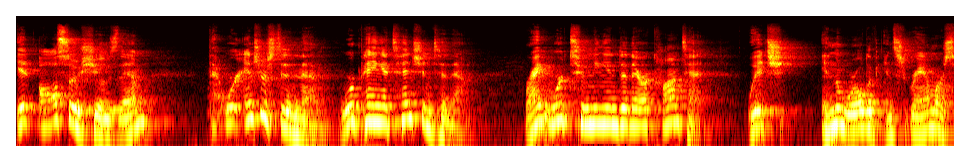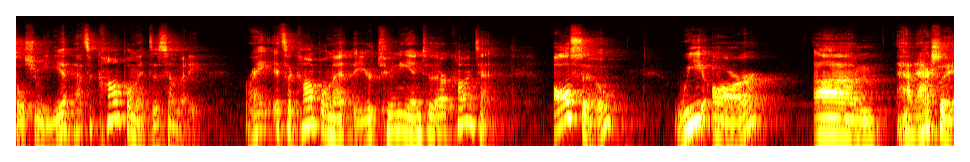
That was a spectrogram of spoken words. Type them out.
It also shows them that we're interested in them. We're paying attention to them right? We're tuning into their content, which in the world of Instagram or social media, that's a compliment to somebody, right? It's a compliment that you're tuning into their content. Also, we are Um, and actually,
